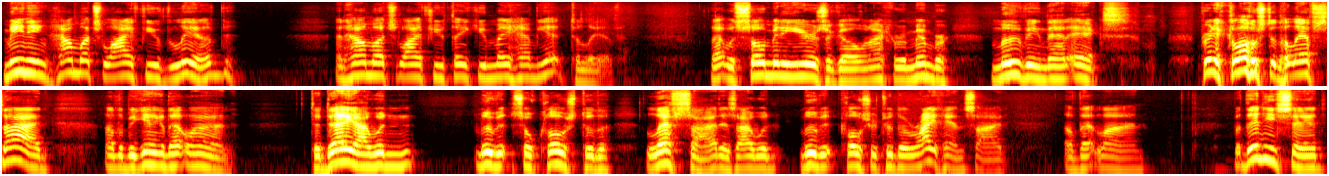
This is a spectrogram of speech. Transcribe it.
meaning how much life you've lived and how much life you think you may have yet to live. That was so many years ago, and I can remember moving that X pretty close to the left side of the beginning of that line. Today, I wouldn't move it so close to the left side as I would move it closer to the right hand side of that line. But then he said,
